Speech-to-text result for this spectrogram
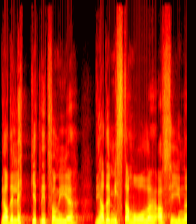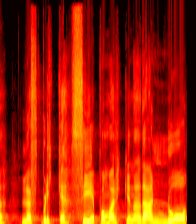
Det hadde lekket litt for mye. De hadde mista målet av syne. Løft blikket, se på markene. Det er nå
